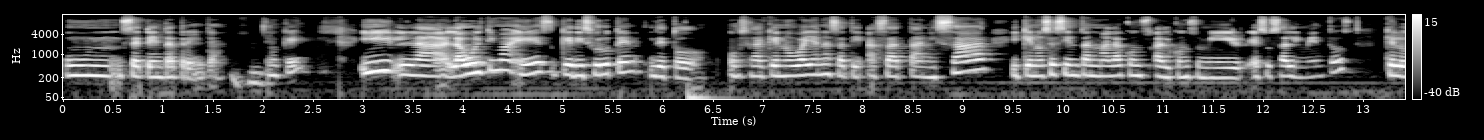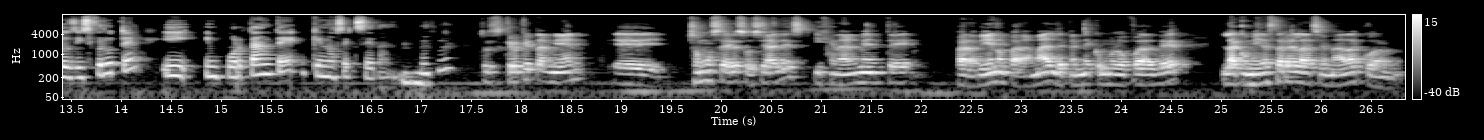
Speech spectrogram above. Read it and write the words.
un 70-30, ¿ok? Y la, la, última es que disfruten de todo, o sea, que no vayan a, satanizar y que no se sientan mal al consumir esos alimentos, que los disfruten y importante que no se excedan. Entonces creo que también eh, somos seres sociales y generalmente, para bien o para mal, depende cómo lo puedas ver, la comida está relacionada con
